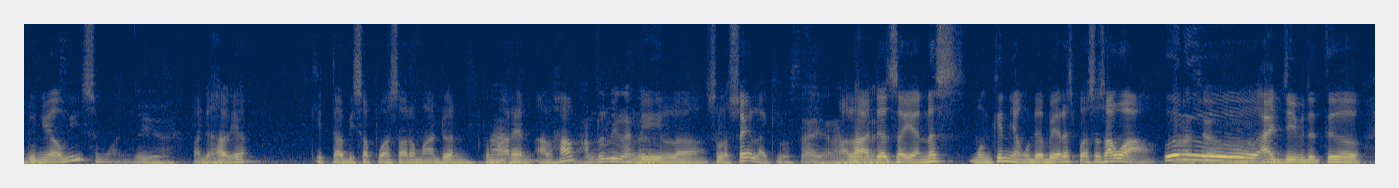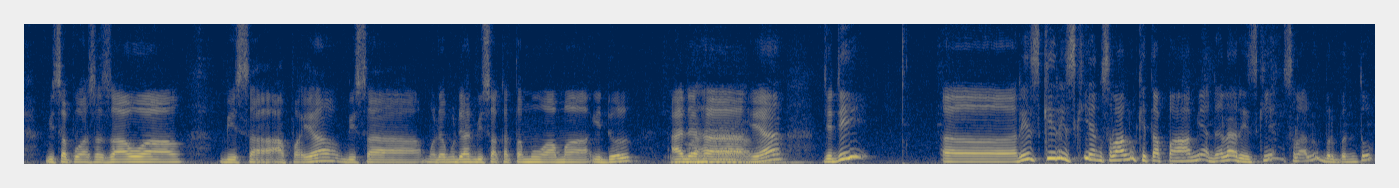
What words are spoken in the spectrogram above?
duniawi semuanya. Iya. Padahal ya kita bisa puasa Ramadan kemarin, alhamdulillah, Alhamdulillah. alhamdulillah selesai lagi. Selesai. Malah ada Zayanes mungkin yang udah beres puasa Sawal. Waduh, ajib betul. Bisa puasa Sawal, bisa apa ya? Bisa mudah-mudahan bisa ketemu sama Idul Adha Adha. ya. Jadi eh, rizki-rizki yang selalu kita pahami adalah rizki yang selalu berbentuk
